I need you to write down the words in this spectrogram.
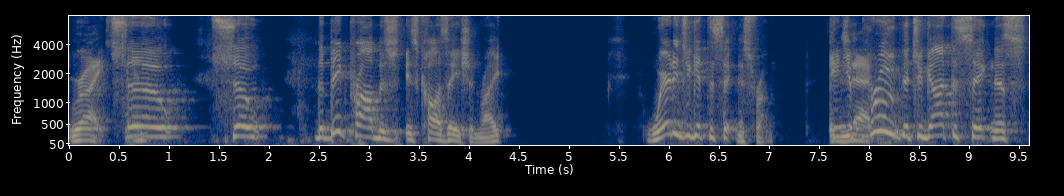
Right. So, so the big problem is is causation, right? Where did you get the sickness from? Can you prove that you got the sickness?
